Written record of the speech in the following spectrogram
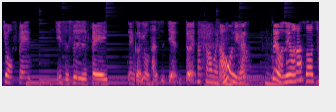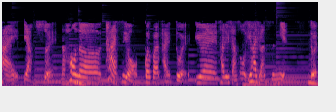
就非即使是非那个用餐时间，对，那稍微然后我女儿。对我女儿那时候才两岁，然后呢，他还是有乖乖排队，因为他就想说，因为他喜欢吃面，对，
